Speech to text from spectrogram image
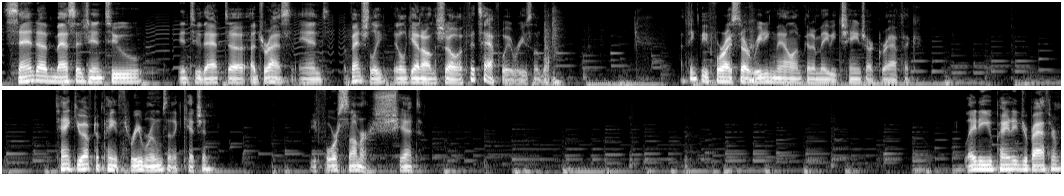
Send a message into into that uh, address, and eventually it'll get on the show if it's halfway reasonable. I think before I start reading mail, I'm going to maybe change our graphic. Tank, you have to paint three rooms and a kitchen before summer. Shit. Lady, you painted your bathroom?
